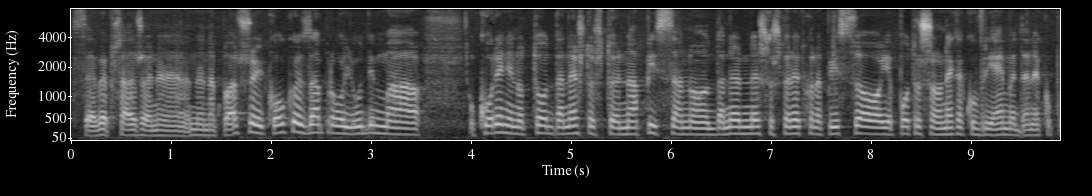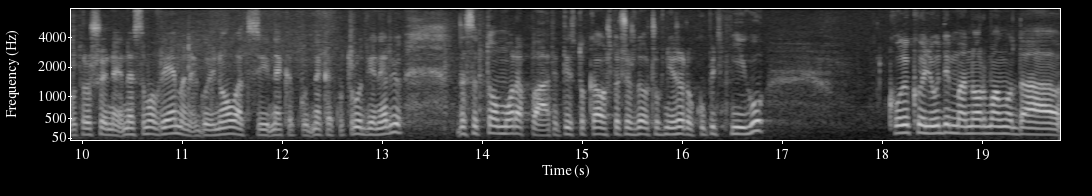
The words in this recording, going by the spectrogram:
se web sadržaj ne, ne naplaćuje i koliko je zapravo ljudima ukorijenjeno to da nešto što je napisano, da nešto što je netko napisao je potrošeno nekako vrijeme, da neko potrošuje ne, samo vrijeme nego i novac i nekakvu, nekakvu trud i energiju, da se to mora platiti. Isto kao što ćeš doći u knjižaru kupiti knjigu, koliko je ljudima normalno da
